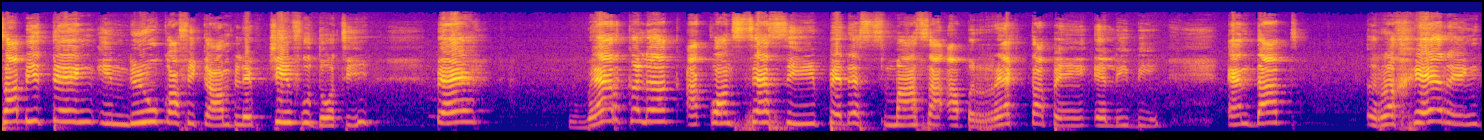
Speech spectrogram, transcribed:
sabi ting in nieuw koffiekamp lep chifu doti, pe werkelijk a concessie pe de smasa op recta pe elibi. En dat regering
